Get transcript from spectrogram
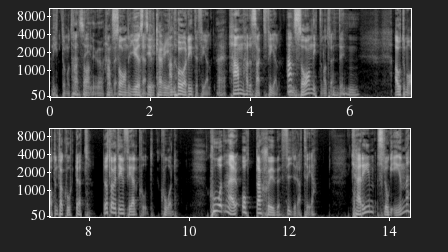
19.30. Han sa 19.30. Han sa 19.30. Just till Karim. Han hörde inte fel. Nej. Han hade sagt fel. Han sa 19.30. Mm. Automaten tar kortet. Du har slagit in fel kod. kod. Koden är 8743. Karim slog in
